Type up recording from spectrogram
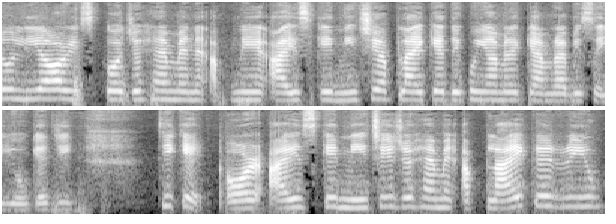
लिया और इसको जो है मैंने अपने आईज के नीचे अप्लाई किया। देखो, यहाँ मेरा कैमरा भी सही हो गया जी। ठीक है, और आईज के नीचे जो है मैं अप्लाई कर रही हूँ।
